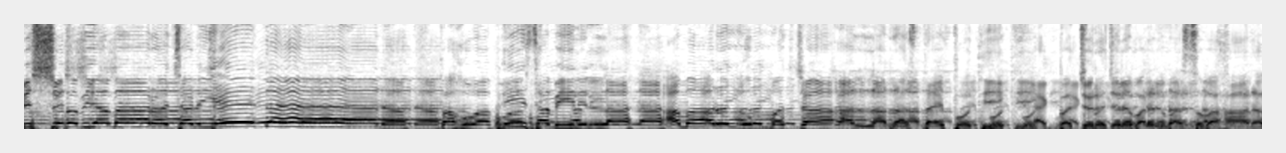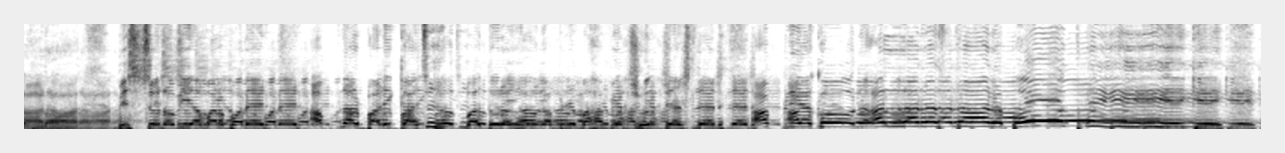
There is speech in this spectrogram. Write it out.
বিশ্ব নবী আমার জানিয়ে দেন, ফাহুয়া ফি সাবিলিল্লাহ। আমার ওই উম্মতটা আল্লাহর রাস্তায় পথিক। একবার জোরে জোরে বলেন না, সুবহানাল্লাহ। বিশ্ব নবী আমার বলেন, আপনার বাড়ি কাছে হোক বা দূরে আপনি মাহফিল শুনতে আসলেন। আপনি এখন আল্লাহর রাস্তার পথিক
